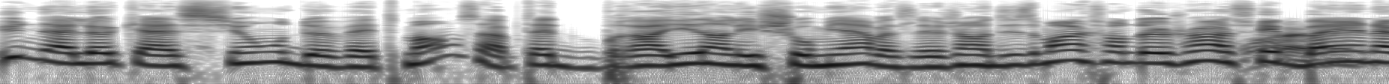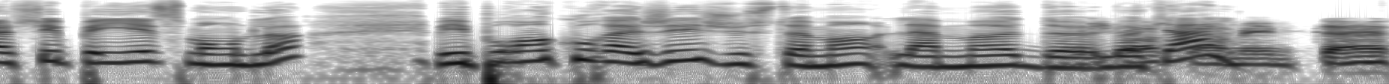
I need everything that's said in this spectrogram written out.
une allocation de vêtements. Ça va peut-être brailler dans les chaumières parce que les gens disent, moi, ils sont déjà assez ouais, bien, assez payés ce monde-là. Mais pour encourager justement la mode locale. en même temps,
